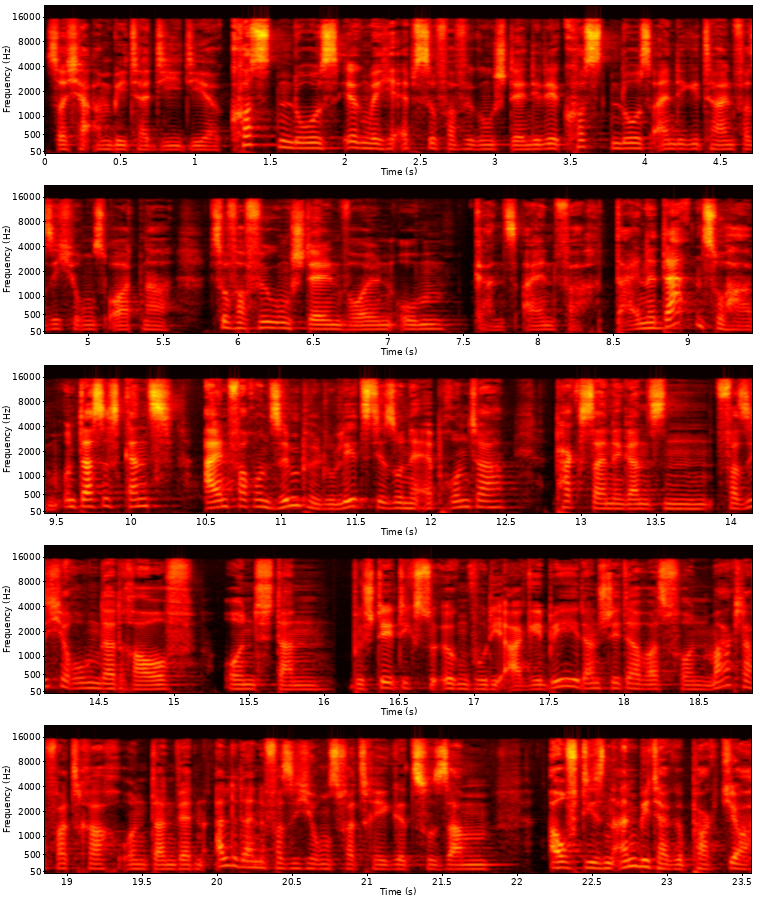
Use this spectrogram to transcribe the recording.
solcher Anbieter, die dir kostenlos irgendwelche Apps zur Verfügung stellen, die dir kostenlos einen digitalen Versicherungsordner zur Verfügung stellen wollen, um ganz einfach deine Daten zu haben. Und das ist ganz einfach und simpel. Du lädst dir so eine App runter, packst deine ganzen Versicherungen da drauf und dann bestätigst du irgendwo die AGB, dann steht da was von Maklervertrag und dann werden alle deine Versicherungsverträge zusammen auf diesen Anbieter gepackt. Ja,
